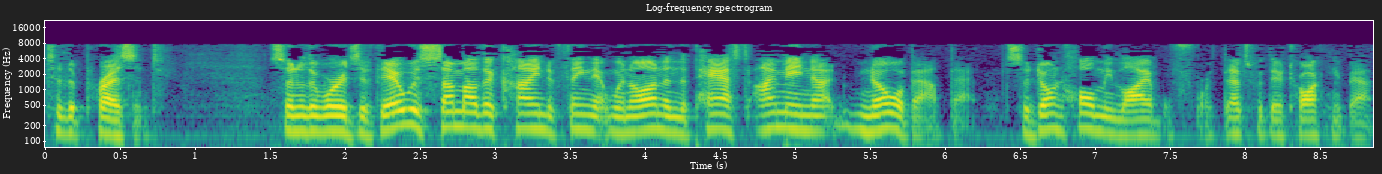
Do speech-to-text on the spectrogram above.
to the present. So, in other words, if there was some other kind of thing that went on in the past, I may not know about that. So, don't hold me liable for it. That's what they're talking about.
